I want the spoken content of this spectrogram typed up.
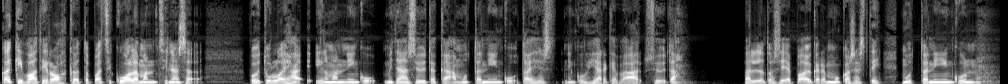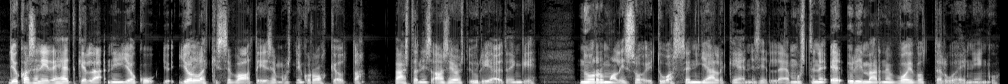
kaikki vaatii rohkeutta, paitsi kuolema nyt sinänsä voi tulla ihan ilman niin kuin mitään syytäkään, mutta niin kuin, tai siis niin kuin järkevää syytä välillä tosi epäoikeudenmukaisesti, mutta niin kuin, jokaisen niiden hetkellä niin joku, jollekin se vaatii semmoista niin kuin rohkeutta – päästä niistä asioista yli ja jotenkin normalisoitua sen jälkeen. Niin silleen. Musta ne ylimääräinen voivottelu ei niin kuin,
